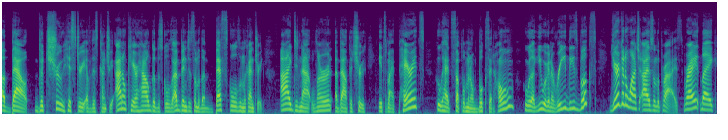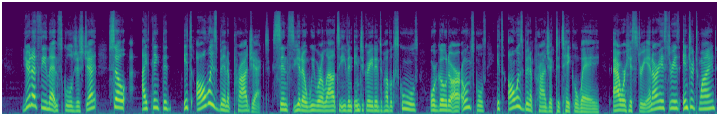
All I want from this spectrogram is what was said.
about the true history of this country. I don't care how good the schools. I've been to some of the best schools in the country. I did not learn about the truth. It's my parents who had supplemental books at home who were like, you were going to read these books. You're going to watch Eyes on the Prize, right? Like, you're not seeing that in school just yet. So I think that it's always been a project since, you know, we were allowed to even integrate into public schools or go to our own schools. It's always been a project to take away our history. And our history is intertwined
